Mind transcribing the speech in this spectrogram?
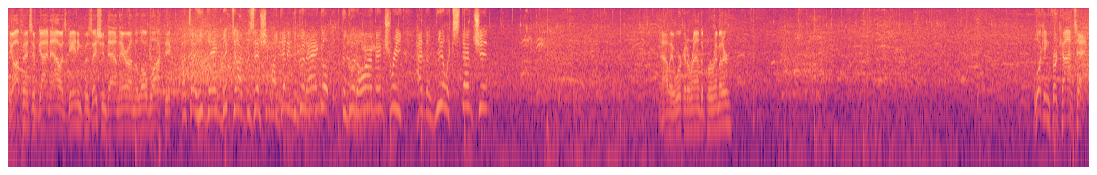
The offensive guy now is gaining position down there on the low block, Dick. I tell you, he gained big-time position by getting the good angle, the good arm entry, had the real extension. Now they work it around the perimeter. Looking for contact.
